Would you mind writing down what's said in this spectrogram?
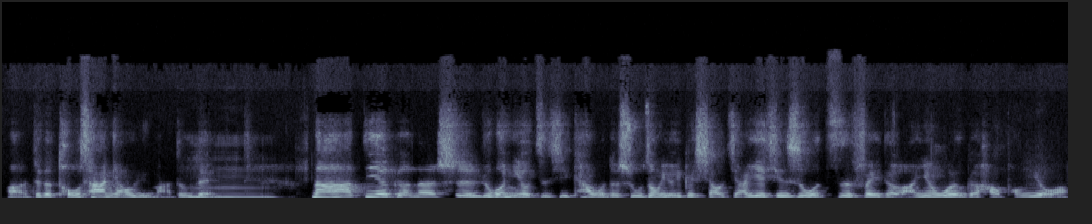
啊、这个头插鸟语嘛，对不对？嗯。那第二个呢是，如果你有仔细看我的书中有一个小夹页，其实是我自费的啦，因为我有个好朋友啊，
